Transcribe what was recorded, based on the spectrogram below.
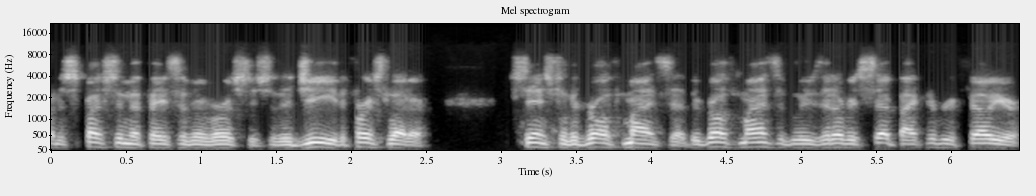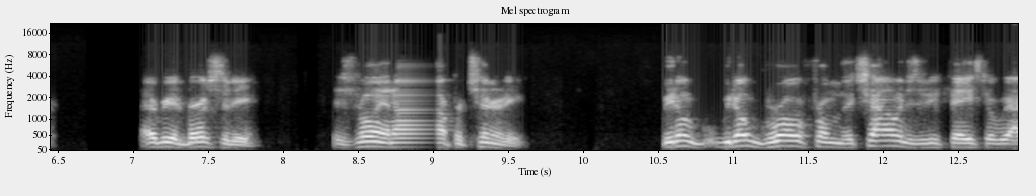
but especially in the face of adversity. So the G, the first letter, stands for the growth mindset. The growth mindset believes that every setback, every failure, every adversity is really an opportunity. We don't we don't grow from the challenges we face, but we,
